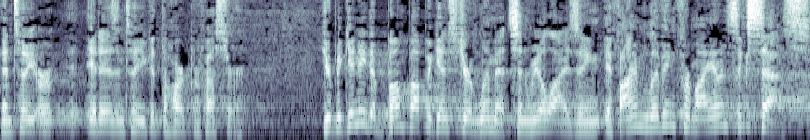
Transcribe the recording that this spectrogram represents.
until you, or it is until you get the hard professor. You're beginning to bump up against your limits and realizing if I'm living for my own success,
